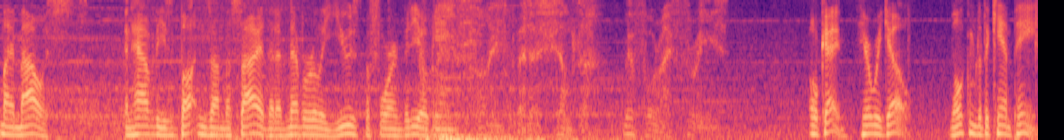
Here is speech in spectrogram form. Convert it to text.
my mouse and have these buttons on the side that I've never really used before in video games. Find better shelter before I freeze. Okay, here we go. Welcome to the campaign.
